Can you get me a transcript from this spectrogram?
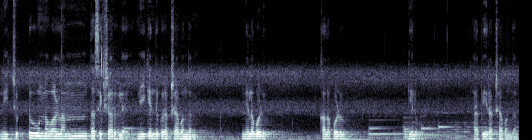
నీ చుట్టూ ఉన్న వాళ్ళంతా శిక్షార్హులే నీకెందుకు రక్షాబంధన్? నిలబడు కలపడు గెలువు. హ్యాపీ రక్షాబంధన్.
